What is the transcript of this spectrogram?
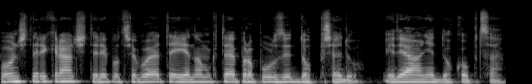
Pohon 4x4 potřebujete jenom k té propulzi dopředu, ideálně do kopce.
